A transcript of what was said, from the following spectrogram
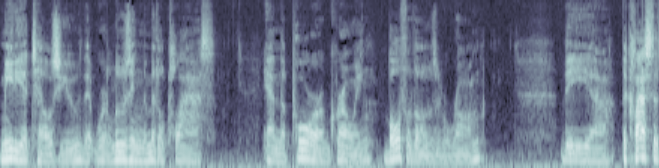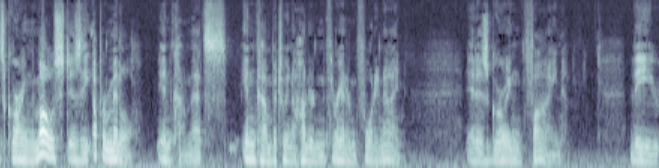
media tells you that we're losing the middle class and the poor are growing. Both of those are wrong. The uh, the class that's growing the most is the upper middle income. That's income between 100 and 349. It is growing fine. The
